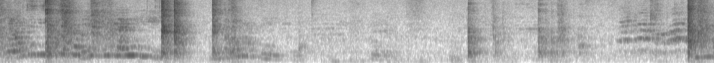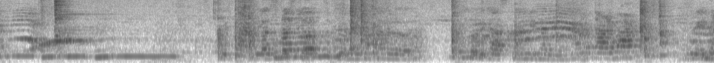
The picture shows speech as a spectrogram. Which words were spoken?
जेवणाची ती थोडी ती लागली. ते टाकलं असतं तर थोडंसं तर, थोडं जास्त हे झालं असतं. डाळ भात. ग्रेव्ही.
